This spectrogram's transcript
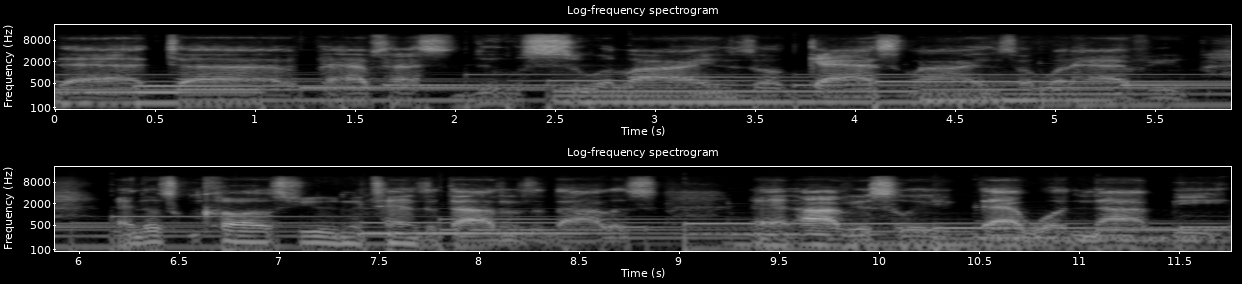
that uh, perhaps has to do with sewer lines or gas lines or what have you. And those can cost you in the tens of thousands of dollars. And obviously, that would not be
